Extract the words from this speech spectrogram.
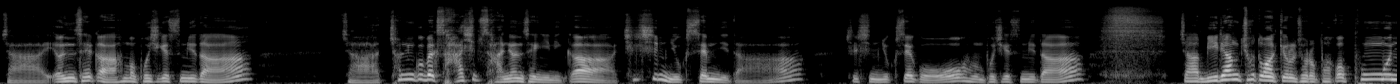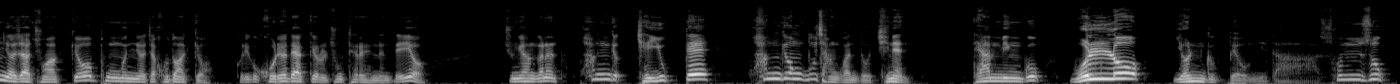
자, 연세가 한번 보시겠습니다. 자, 1944년생이니까 76세입니다. 76세고 한번 보시겠습니다. 자, 밀양초등학교를 졸업하고 풍문여자중학교, 풍문여자고등학교, 그리고 고려대학교를 중퇴를 했는데요. 중요한 거는 환경, 제6대 환경부 장관도 지낸 대한민국 원로 연극 배우입니다. 손숙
